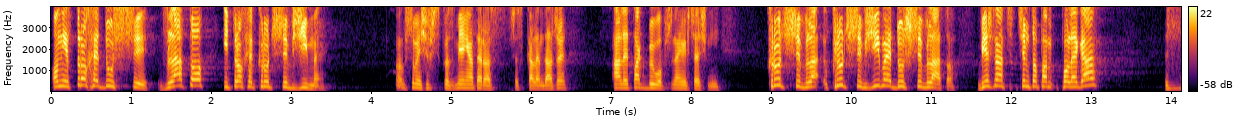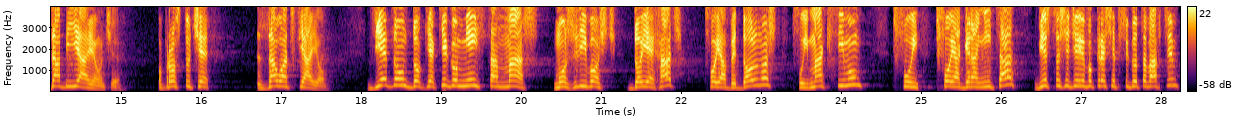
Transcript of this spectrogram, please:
On jest trochę dłuższy w lato i trochę krótszy w zimę. No, w sumie się wszystko zmienia teraz przez kalendarze, ale tak było przynajmniej wcześniej. Krótszy w, la- krótszy w zimę, dłuższy w lato. Wiesz na czym to pam- polega? Zabijają cię. Po prostu cię załatwiają. Wiedzą, do jakiego miejsca masz możliwość dojechać, twoja wydolność, twój maksimum, twój, twoja granica. Wiesz, co się dzieje w okresie przygotowawczym?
